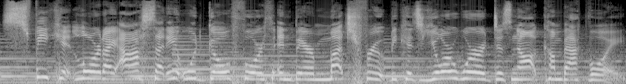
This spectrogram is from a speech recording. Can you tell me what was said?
speak it, Lord, I ask that it would go forth and bear much fruit because your word does not come back void.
